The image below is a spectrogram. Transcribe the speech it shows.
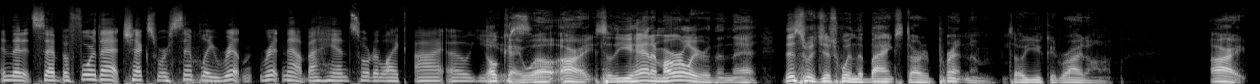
And then it said before that, checks were simply written written out by hand, sort of like IOUs. Okay, well, all right. So you had them earlier than that. This was just when the bank started printing them, so you could write on them. All right,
